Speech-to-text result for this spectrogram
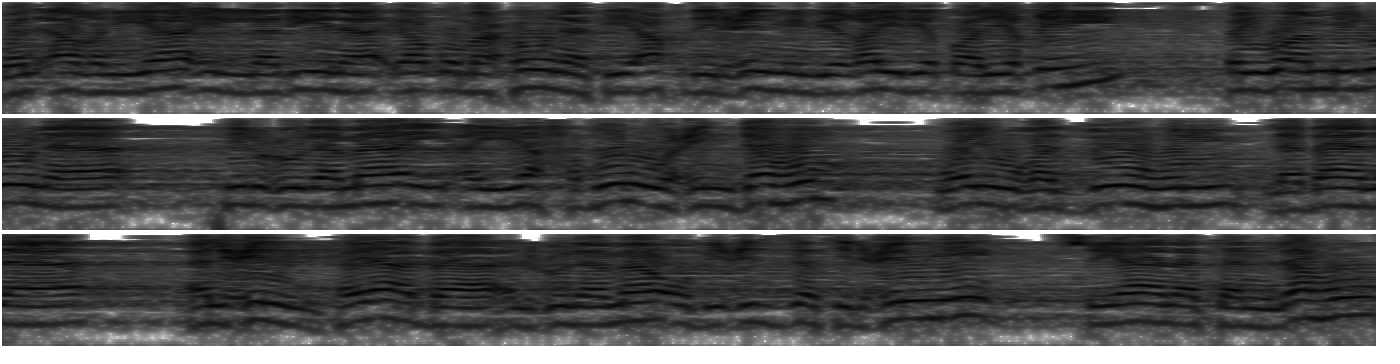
والأغنياء الذين يطمحون في أخذ العلم بغير طريقه فيؤملون في العلماء أن يحضروا عندهم ويغذوهم لبان العلم. فيأبى العلماء بعزة العلم صيانة له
